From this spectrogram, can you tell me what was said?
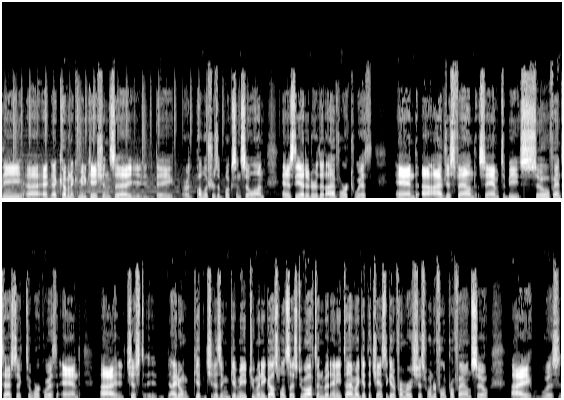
the uh, at, at, Covenant Communications. Uh, they are the publishers of books and so on, and is the editor that I've worked with. And uh, I've just found Sam to be so fantastic to work with, and uh, just I don't get she doesn't give me too many gospel insights too often, but anytime I get the chance to get it from her, it's just wonderful and profound. So I was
